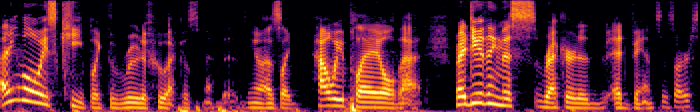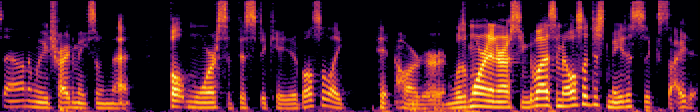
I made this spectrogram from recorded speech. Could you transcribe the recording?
I think we'll always keep like the root of who Echosmith is, you know, as like how we play all that. But I do think this record ad- advances our sound, and we tried to make something that felt more sophisticated, but also like hit harder and was more interesting to us, and it also just made us excited.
